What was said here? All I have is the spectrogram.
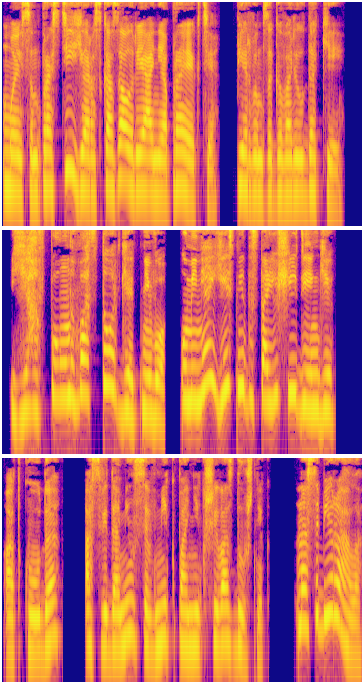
Мейсон, прости, я рассказал Риане о проекте», — первым заговорил Дакей. «Я в полном восторге от него. У меня есть недостающие деньги». «Откуда?» — осведомился вмиг поникший воздушник. «Насобирала.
